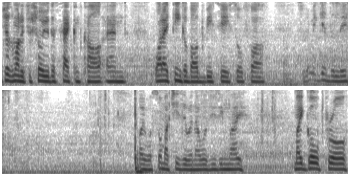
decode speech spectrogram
just wanted to show you the second car and what I think about BCA so far. So let me get the list. Oh, it was so much easier when I was using my my GoPro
